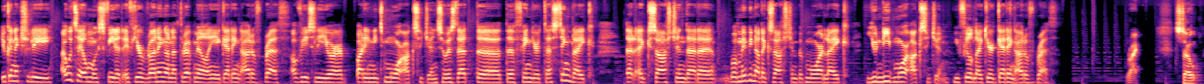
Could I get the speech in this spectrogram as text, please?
you can actually, I would say, almost feel it. If you're running on a treadmill and you're getting out of breath, obviously your body needs more oxygen. So, is that the, the thing you're testing? Like, that exhaustion that uh well maybe not exhaustion but more like you need more oxygen. You feel like you're getting out of breath. Right. So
